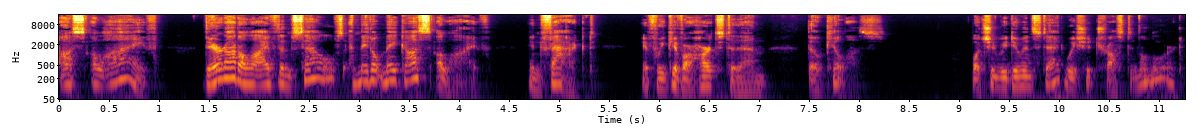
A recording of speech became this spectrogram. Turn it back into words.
us alive. They're not alive themselves, and they don't make us alive. In fact, if we give our hearts to them, they'll kill us. What should we do instead? We should trust in the Lord.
